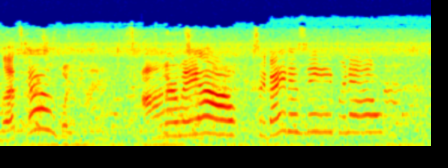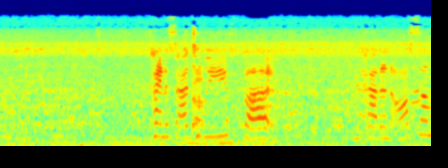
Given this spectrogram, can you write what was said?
Let's go. Lightly raining. On our way out. Say bye, Disney, for now. Kind of sad to leave, but we've had an awesome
